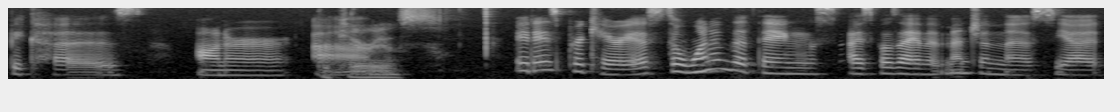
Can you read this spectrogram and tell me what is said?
because honor. um, Precarious. it is precarious. So, one of the things, I suppose I haven't mentioned this yet,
